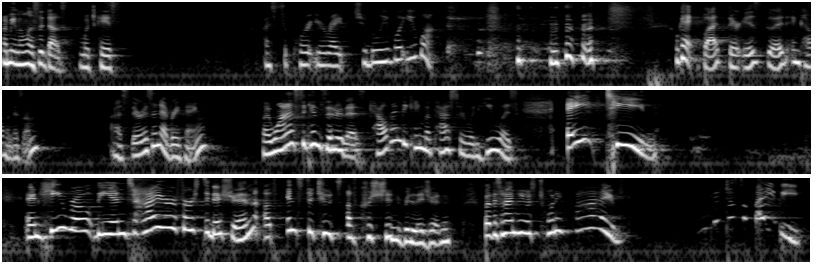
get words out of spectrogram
I mean, unless it does, in which case, I support your right to believe what you want. okay, but there is good in Calvinism, as there is in everything. But I want us to consider this. Calvin became a pastor when he was 18. And he wrote the entire first edition of Institutes of Christian Religion by the time he was 25. Just a baby.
